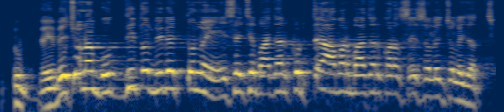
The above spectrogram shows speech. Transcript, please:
একটু বিবেচনা বুদ্ধি তো বিবেক তো নেই। এসেছে বাজার করতে, আবার বাজার করা শেষ হলে চলে যাচ্ছে।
